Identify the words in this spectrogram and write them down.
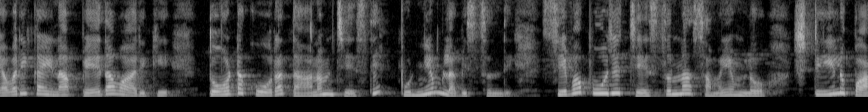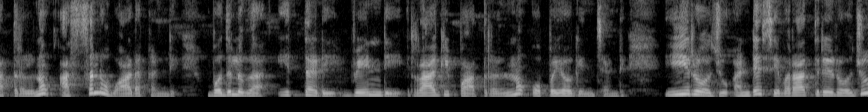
ఎవరికైనా పేదవారికి తోటకూర దానం చేస్తే పుణ్యం లభిస్తుంది. శివ పూజ చేస్తున్న సమయంలో స్టీలు పాత్రలను అస్సలు వాడకండి. బదులుగా ఇత్తడి వెండి రాగి పాత్రలను ఉపయోగించండి. ఈరోజు అంటే శివరాత్రి రోజు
